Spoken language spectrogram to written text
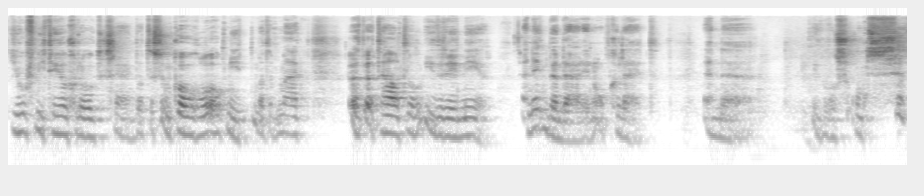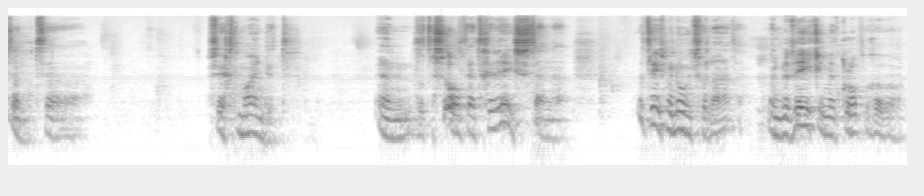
Je hoeft niet heel groot te zijn, dat is een kogel ook niet, maar het, maakt, het, het haalt wel iedereen neer. En ik ben daarin opgeleid. En eh, ik was ontzettend uh, vechtminded. En dat is altijd geweest. En uh, het heeft me nooit verlaten. Mijn bewegingen kloppen gewoon.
